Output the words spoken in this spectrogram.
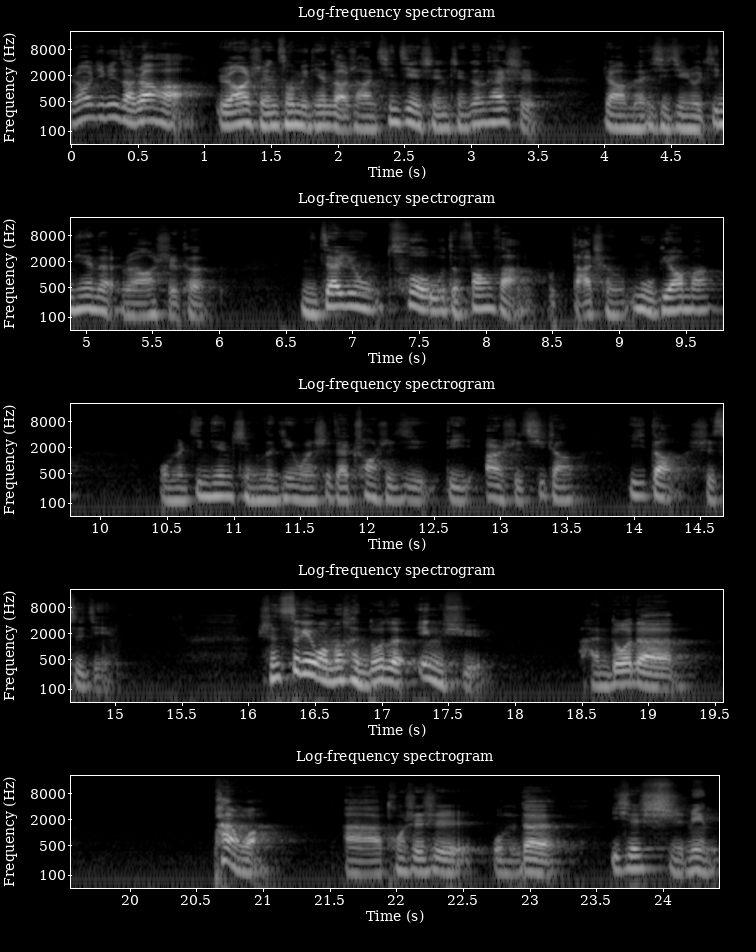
荣耀居民早上好，荣耀神从每天早上亲近神晨更开始，让我们一起进入今天的荣耀时刻。你在用错误的方法达成目标吗？我们今天晨更的经文是在创世纪第二十七章一到十四节。神赐给我们很多的应许，很多的盼望啊、同时是我们的一些使命，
